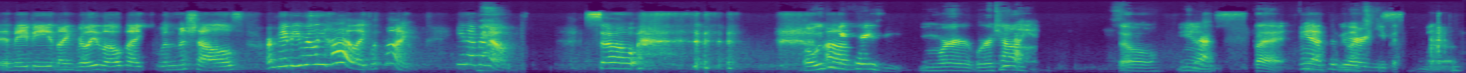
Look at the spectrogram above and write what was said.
It may be like really low, like with Michele's, or maybe really high, like with mine. You never know. So, well, we can um, be crazy. We're we're Italian, so you know. yes. But Yeah, yeah, we like to keep it. minimum.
